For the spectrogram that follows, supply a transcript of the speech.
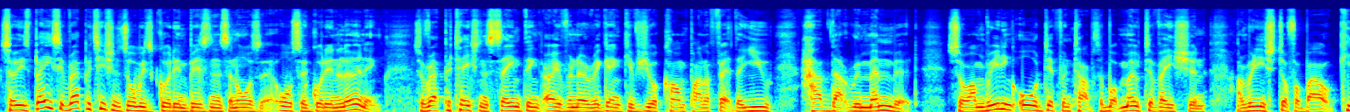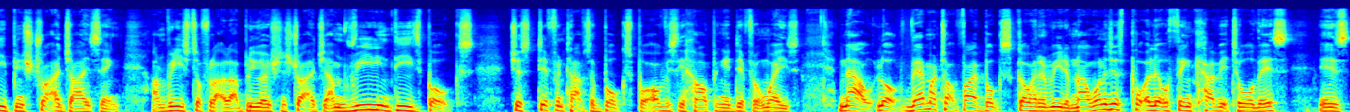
So it's basic repetition is always good in business and also also good in learning. So repetition, the same thing over and over again, gives you a compound effect that you have that remembered. So I'm reading all different types of book, motivation. I'm reading stuff about keeping strategizing. I'm reading stuff like, like Blue Ocean Strategy. I'm reading these books just different types of books, but obviously helping in different ways. Now, look, they're my top five books. Go ahead and read them. Now, I want to just put a little thing caveat to all this is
